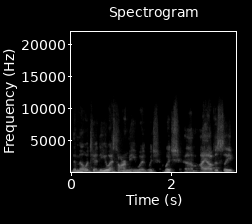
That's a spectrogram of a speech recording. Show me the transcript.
the military, the U.S. Army, which which um, I obviously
